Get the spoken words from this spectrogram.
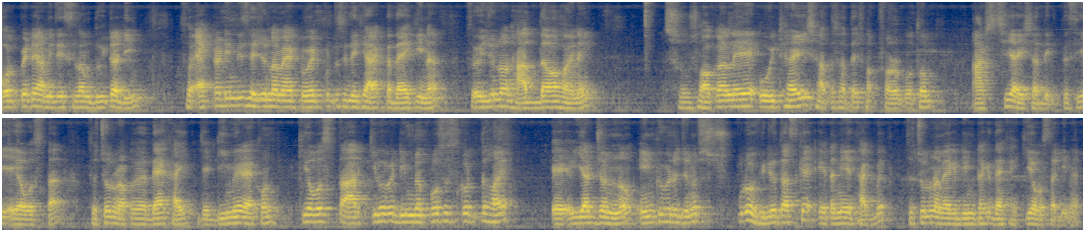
ওর পেটে আমি দেখছিলাম দুইটা ডিম। সো একটা ডিম দিয়েছে এই জন্য আমি একটা ওয়েট করতেছি, দেখি আরেকটা দেয় কিনা। সো এই জন্য আর হাত দেওয়া হয় নাই। সো সকালে উঠাই সাথে সাথে সব সর্বপ্রথম আসছি, আইসা দেখতেছি এই অবস্থা। তো চলুন আপনাদের দেখাই যে ডিমের এখন কি অবস্থা, আর কীভাবে ডিমটা প্রসেস করতে হয় ইয়ার জন্য ইনকিউবেটের জন্য। পুরো ভিডিওতে আজকে এটা নিয়ে থাকবে। তো চলুন আমি আগে ডিমটাকে দেখাই, কি অবস্থা ডিমের।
